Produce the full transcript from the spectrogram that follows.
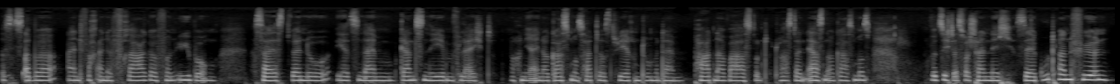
es ist aber einfach eine Frage von Übung. Das heißt, wenn du jetzt in deinem ganzen Leben vielleicht noch nie einen Orgasmus hattest, während du mit deinem Partner warst und du hast deinen ersten Orgasmus, wird sich das wahrscheinlich sehr gut anfühlen.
